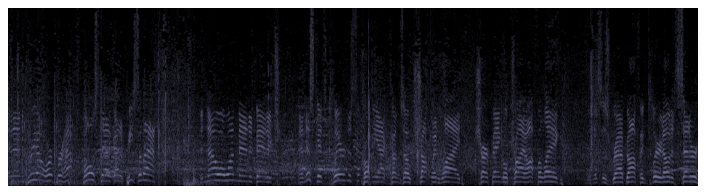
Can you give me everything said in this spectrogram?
And Andrae, or perhaps Bolstad, got a piece of that. And now a one-man advantage. And this gets cleared to Chromiak comes out. Shot went wide. Sharp angle try off a leg. And this is grabbed off and cleared out at center.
